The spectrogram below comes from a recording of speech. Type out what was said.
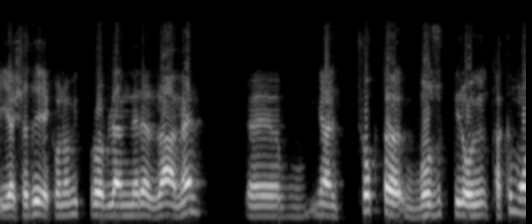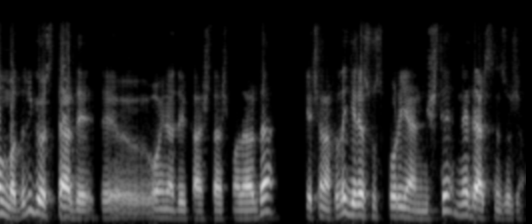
yaşadığı ekonomik problemlere rağmen e, yani çok da bozuk bir oyun takım olmadığını gösterdi e, oynadığı karşılaşmalarda. Geçen hafta da Giresunspor'u yenmişti. Ne dersiniz hocam?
